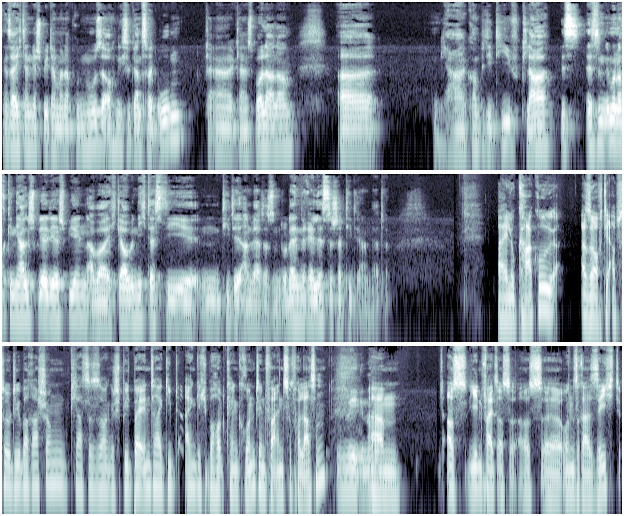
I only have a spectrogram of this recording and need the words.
sage ich dann ja später in meiner Prognose, auch nicht so ganz weit oben. Kle äh, kleiner Spoiler-Alarm. Äh, ja, kompetitiv, klar. Ist, es sind immer noch geniale Spieler, die da spielen, aber ich glaube nicht, dass die ein Titelanwärter sind oder ein realistischer Titelanwärter. Bei Lukaku, also auch die absolute Überraschung, klasse Saison gespielt bei Inter, gibt eigentlich überhaupt keinen Grund, den Verein zu verlassen. Nee, genau. Ähm, aus jedenfalls aus, aus äh, unserer Sicht,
